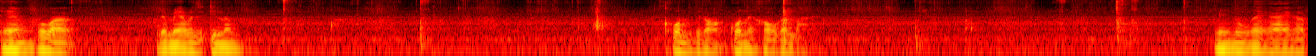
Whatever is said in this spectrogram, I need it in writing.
แห้งเพราะว่าเดี๋ยวแม่มันจะกินน้ำ คนพี่น้องคนให้เข้ากันบาดเมนูง่ายๆครับ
